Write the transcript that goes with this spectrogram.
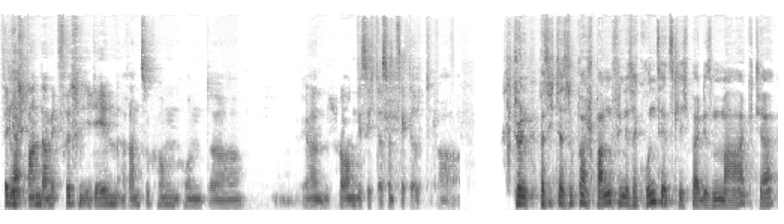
find ja. ich spannend, da mit frischen Ideen ranzukommen und äh, ja, schauen, wie sich das entwickelt. Entschuldigung, was ich da super spannend finde, ist ja grundsätzlich bei diesem Markt, ja,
